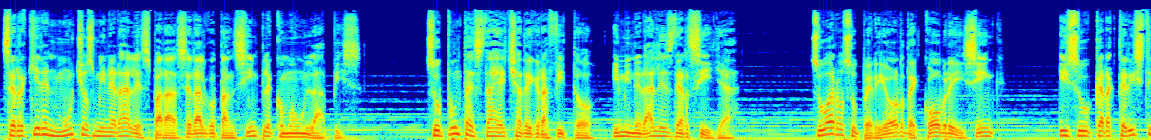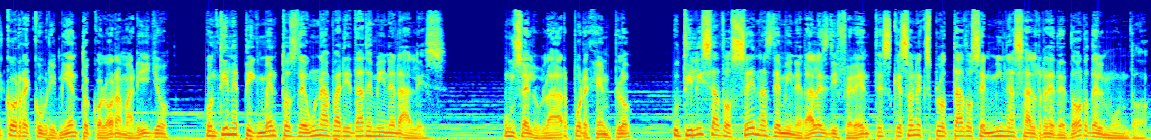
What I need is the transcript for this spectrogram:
Se requieren muchos minerales para hacer algo tan simple como un lápiz. Su punta está hecha de grafito y minerales de arcilla. Su aro superior de cobre y zinc y su característico recubrimiento color amarillo contiene pigmentos de una variedad de minerales. Un celular, por ejemplo, utiliza docenas de minerales diferentes que son explotados en minas alrededor del mundo.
